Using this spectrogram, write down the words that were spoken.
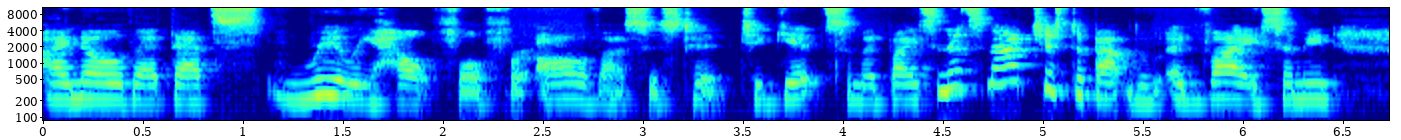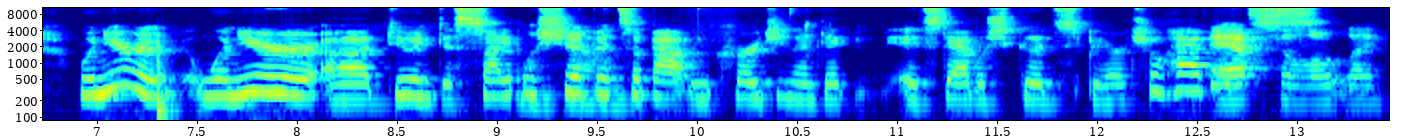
I know that that's really helpful for all of us is to, to get some advice, and it's not just about advice. I mean, when you're when you're uh, doing discipleship, Mhm. it's about encouraging them to establish good spiritual habits. Absolutely.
